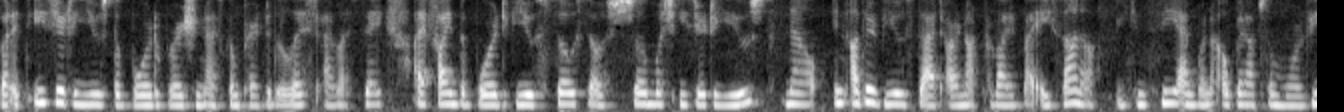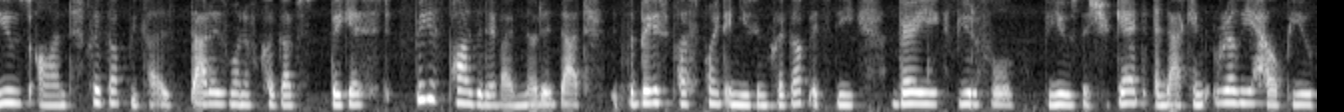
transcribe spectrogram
but it's easier to use the board version as compared to the list I must say. I find the board view so so so much easier to use. Now in other views that are not provided by Asana you can see I'm going to open up some more views on ClickUp because that is one of ClickUp's biggest biggest positive I've noted that. It's the biggest plus point in using ClickUp. It's the very beautiful views that you get and that can really help you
